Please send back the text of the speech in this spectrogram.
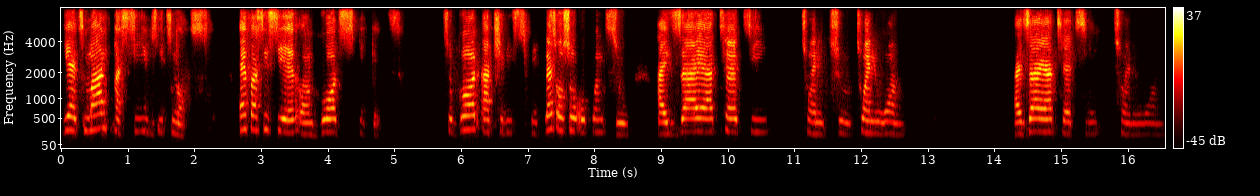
yet man perceives it not. Emphasis here on God speaketh. So God actually speaks. Let's also open to Isaiah 30, 22, 21. Isaiah 30, 21.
